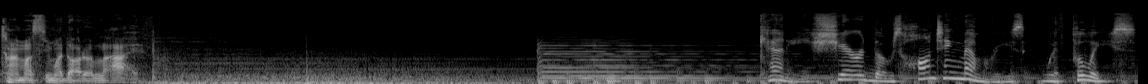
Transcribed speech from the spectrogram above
time I see my daughter alive. Kenny shared those haunting memories with police.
